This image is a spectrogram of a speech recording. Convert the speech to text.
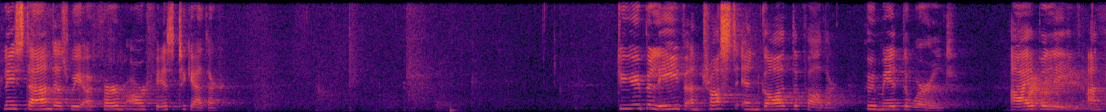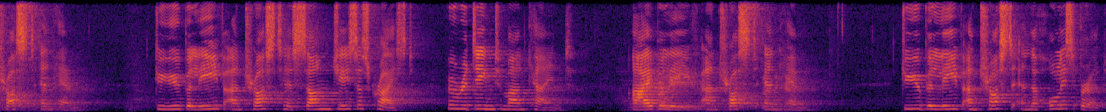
Please stand as we affirm our faith together. Do you believe and trust in God the Father, who made the world? I believe and trust in him. Do you believe and trust his Son, Jesus Christ, who redeemed mankind? I believe and trust in him. Do you believe and trust in the Holy Spirit,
